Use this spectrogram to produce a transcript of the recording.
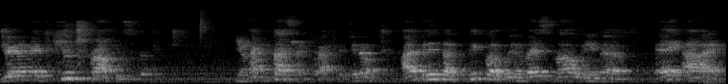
generate huge profits in the future. Yeah. Fantastic profits. You know, I believe that people who invest now in uh, AI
